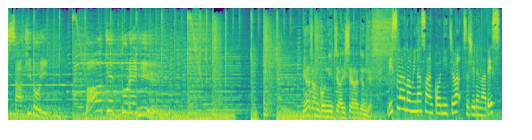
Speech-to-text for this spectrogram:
先取りマーケットレビュー皆さんこんにちは石原潤です。リスナーの皆さんこんにちは辻るなです。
